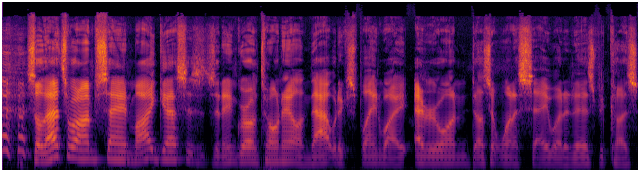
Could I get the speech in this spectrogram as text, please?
so that's what I'm saying. My guess is it's an ingrown toenail, and that would explain why everyone doesn't want to say what it is because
